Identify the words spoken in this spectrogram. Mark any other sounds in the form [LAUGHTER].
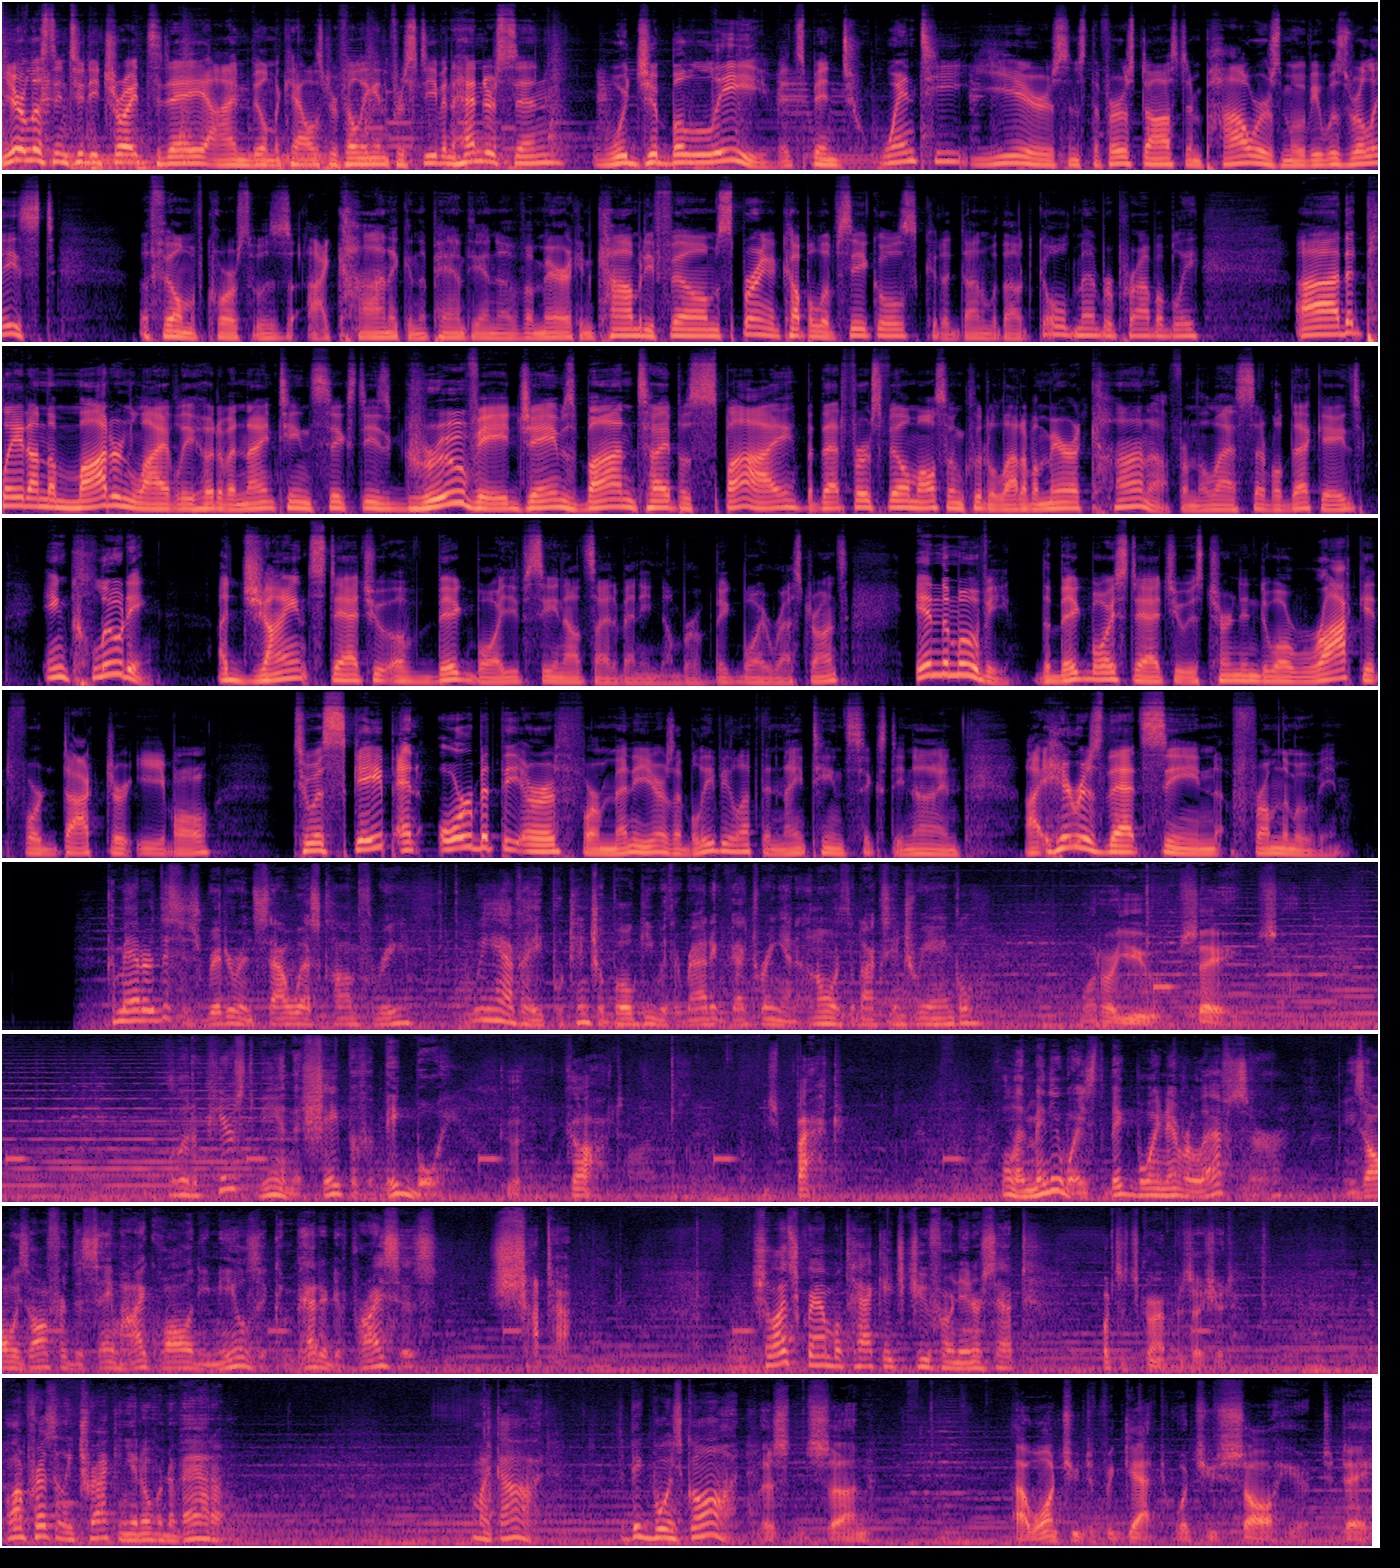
You're listening to Detroit Today. I'm Bill McAllister filling in for Stephen Henderson. Would you believe it's been 20 years since the first Austin Powers movie was released? The film, of course, was iconic in the pantheon of American comedy films, spurring a couple of sequels, could have done without Goldmember probably, uh, that played on the modern livelihood of a 1960s groovy James Bond type of spy. But that first film also included a lot of Americana from the last several decades, including a giant statue of Big Boy you've seen outside of any number of Big Boy restaurants. In the movie, the Big Boy statue is turned into a rocket for Dr. Evil to escape and orbit the Earth for many years. I believe he left in 1969. Uh, here is that scene from the movie. Commander, this is Ritter in Southwest Com 3. We have a potential bogey with erratic vectoring and unorthodox entry angle. What are you saying, son? Well, it appears to be in the shape of a big boy. Good God. He's back. Well, in many ways, the big boy never left, sir. He's always offered the same high quality meals at competitive prices. Shut up. Shall I scramble TAC HQ for an intercept? What's its current position? Well, I'm presently tracking it over Nevada. Oh my God, the big boy's gone. Listen, son. I want you to forget what you saw here today.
